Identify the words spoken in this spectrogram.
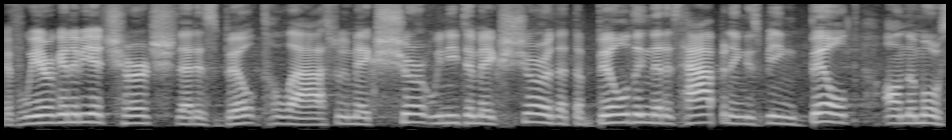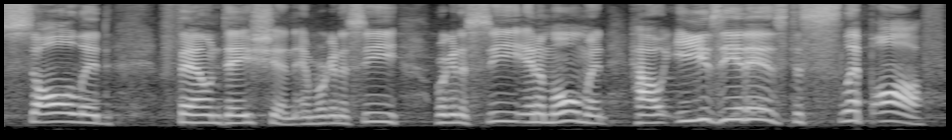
If we are going to be a church that is built to last, we make sure we need to make sure that the building that is happening is being built on the most solid foundation. And we're going to see we're going to see in a moment how easy it is to slip off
